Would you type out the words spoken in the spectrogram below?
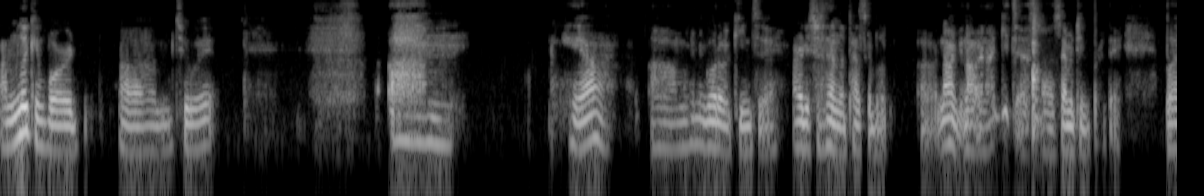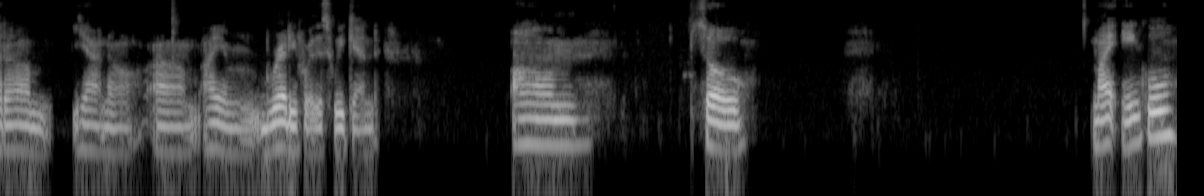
I'm looking forward um to it. Um, yeah, I'm gonna go to a quince. I already said that in the past couple. Of, uh, not no, not quince. Uh, 17th birthday. But um yeah, no. Um I am ready for this weekend. Um so my ankle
